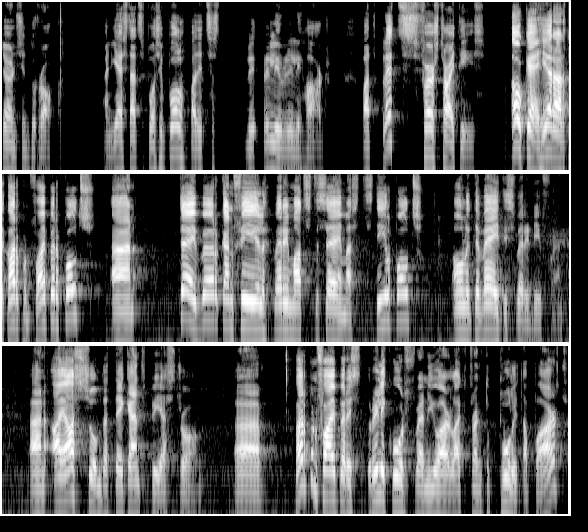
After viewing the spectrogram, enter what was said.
turns into rock. And yes, that's possible, but it's just really, really hard. But let's first try these. Okay, here are the carbon fiber bolts and they work and feel very much the same as the steel bolts, only the weight is very different. And I assume that they can't be as strong. Uh, carbon fiber is really good when you are like trying to pull it apart.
